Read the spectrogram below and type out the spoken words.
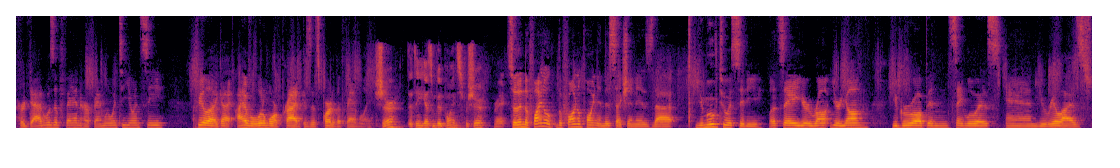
her dad was a fan, her family went to UNC. I feel like I, I have a little more pride because it's part of the family. Sure, I think you got some good points for sure. Right. So then the final the final point in this section is that you move to a city. Let's say you're you're young, you grew up in St. Louis and you realized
